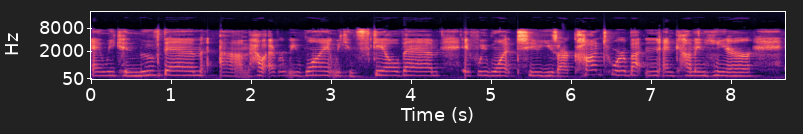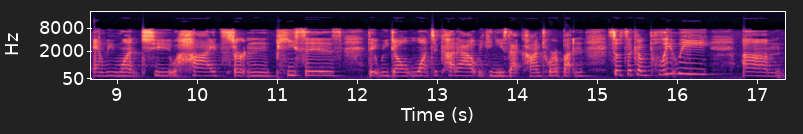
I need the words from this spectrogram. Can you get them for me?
and we can move them um, however we want. We can scale them. If we want to use our contour button and come in here and we want to hide certain pieces that we don't want to cut out, we can use that contour button. So it's a completely um,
